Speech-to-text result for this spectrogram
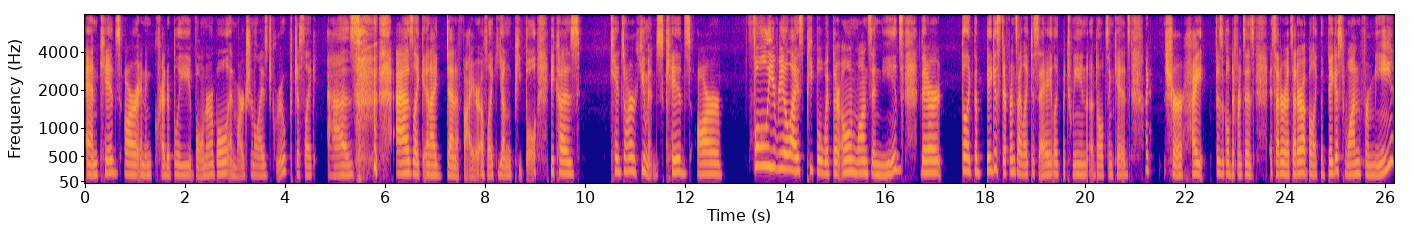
And kids are an incredibly vulnerable and marginalized group, just like as as like an identifier of like young people because kids are humans. Kids are fully realized people with their own wants and needs. They're the, like the biggest difference I like to say, like between adults and kids. Like, sure, height, physical differences, et cetera, et cetera. But like the biggest one for me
